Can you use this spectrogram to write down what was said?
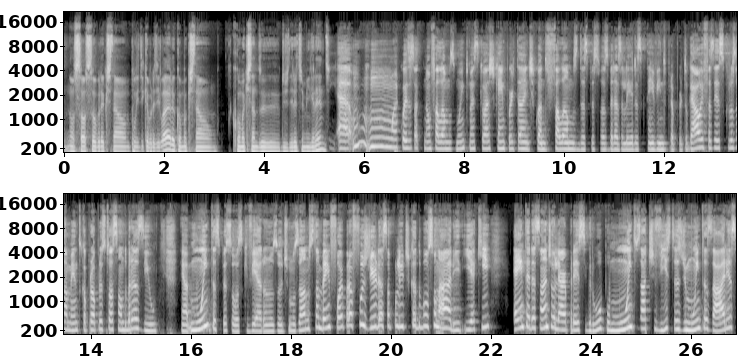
não só sobre a questão política brasileira, como a questão como a questão dos direitos imigrantes? Uh, um, uma coisa só que não falamos muito, mas que eu acho que é importante quando falamos das pessoas brasileiras que têm vindo para Portugal e fazer esse cruzamento com a própria situação do Brasil. É, muitas pessoas que vieram nos últimos anos também foi para fugir dessa política do Bolsonaro. E, e aqui é interessante olhar para esse grupo, muitos ativistas de muitas áreas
